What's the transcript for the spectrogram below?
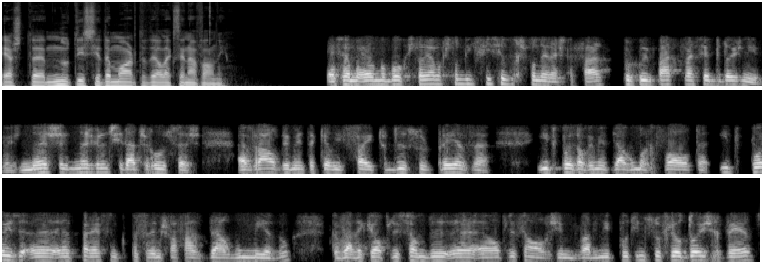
esta notícia da morte de Alexei Navalny? Essa é uma, é uma, boa questão e é uma questão difícil de responder nesta fase, porque o impacto vai ser de dois níveis. Nas, nas grandes cidades russas haverá, obviamente, aquele efeito de surpresa e depois, obviamente, de alguma revolta, e depois uh, parece-me que passaremos para a fase de algum medo, porque a verdade é que a oposição, de, uh, a oposição ao regime de Vladimir Putin sofreu dois reveses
